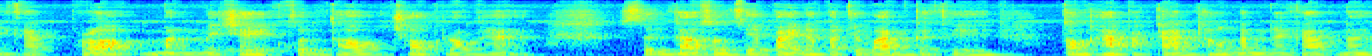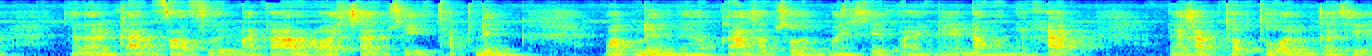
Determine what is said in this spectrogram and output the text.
นะครับ เพราะมันไม่ใช่คนท้องชอบร้องหา ซึ่งการสอบสวนเสียไปณปัจจุบันก็คือต้องห้าประการเท่านั้นนะครับนะดังนั้นการฝ่าฝืนมาตรา134ทับหนึ่งวรรคหนึ่งนะครับการสอบสวนไม่เสียไปแน่นอนนะครับนะครับ ทบทวนก็คือ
